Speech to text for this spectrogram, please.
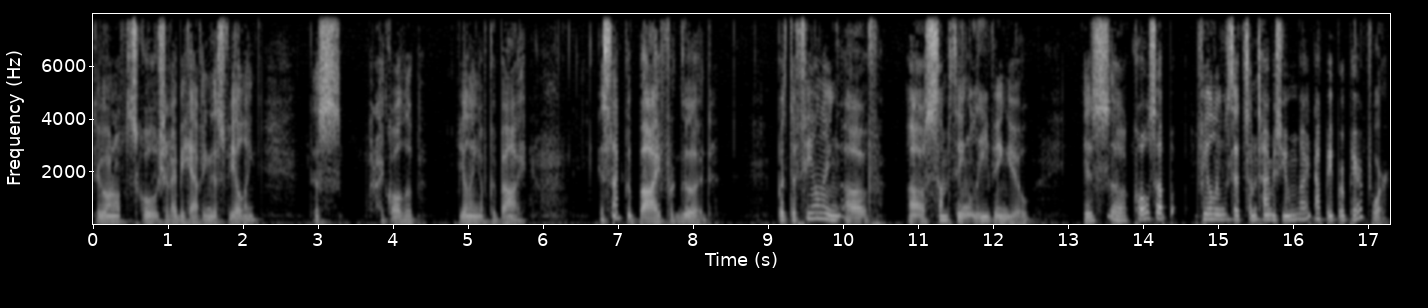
they're going off to school. Should I be having this feeling, this, what I call the feeling of goodbye? It's not goodbye for good but the feeling of uh, something leaving you is uh, calls up feelings that sometimes you might not be prepared for.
